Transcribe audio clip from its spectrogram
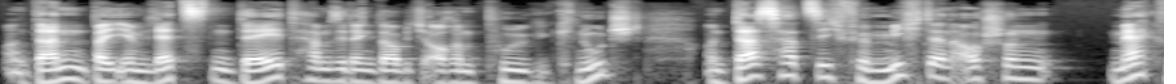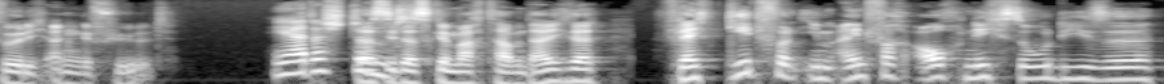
Und dann bei ihrem letzten Date haben sie dann, glaube ich, auch im Pool geknutscht. Und das hat sich für mich dann auch schon merkwürdig angefühlt, Ja, das stimmt. dass sie das gemacht haben. Da habe ich gedacht, vielleicht geht von ihm einfach auch nicht so diese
